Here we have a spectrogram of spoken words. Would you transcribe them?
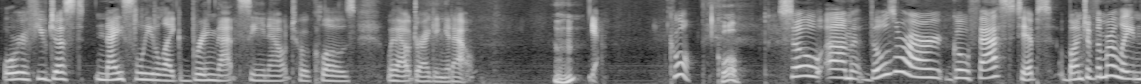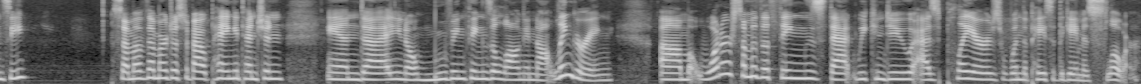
or if you just nicely like bring that scene out to a close without dragging it out. Yeah. Cool. Cool. So um, those are our go fast tips. A bunch of them are latency. Some of them are just about paying attention and uh, you know moving things along and not lingering. Um, what are some of the things that we can do as players when the pace of the game is slower?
